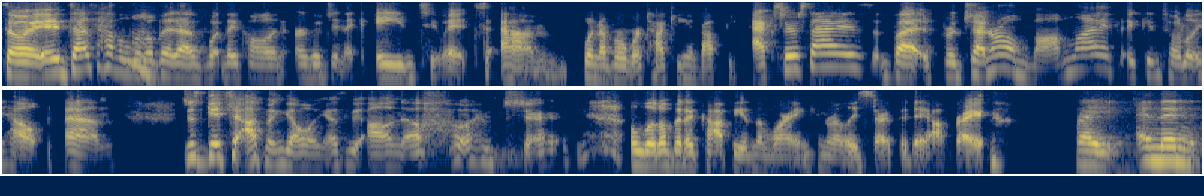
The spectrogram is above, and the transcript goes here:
So it does have a little hmm. bit of what they call an ergogenic aid to it um, whenever we're talking about the exercise. But for general mom life, it can totally help. Um, just get you up and going, as we all know, I'm sure. A little bit of coffee in the morning can really start the day off right. Right. And then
